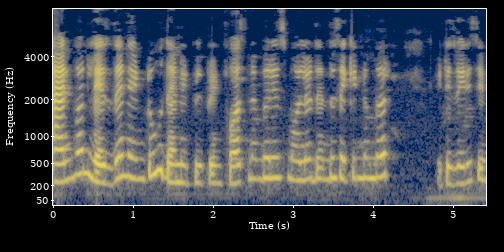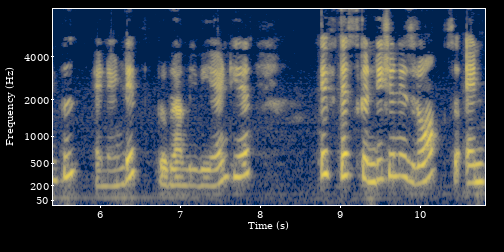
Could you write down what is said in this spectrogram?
n1 less than n2 then it will print first number is smaller than the second number. It is very simple. And end if program will be end here. If this condition is wrong so n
